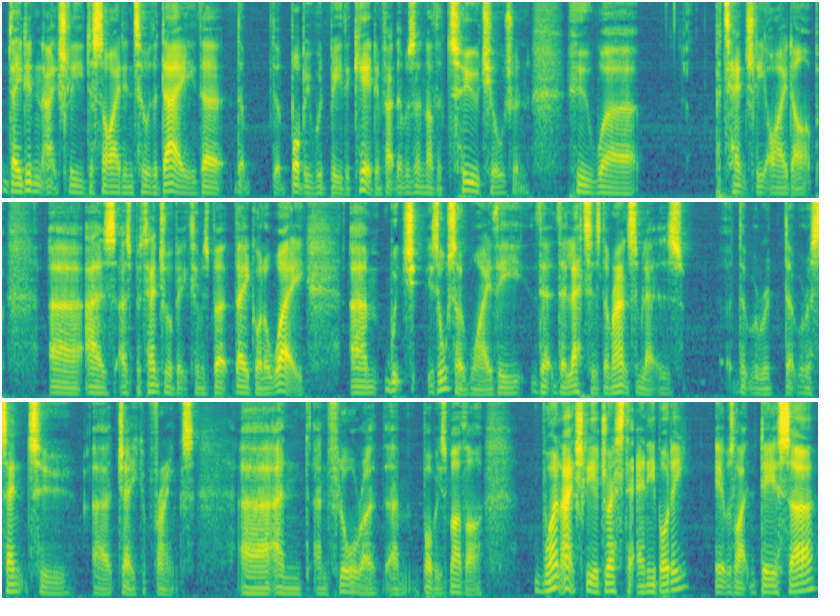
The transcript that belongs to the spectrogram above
they didn't actually decide until the day that, that that Bobby would be the kid. In fact, there was another two children who were potentially eyed up uh, as as potential victims, but they got away. Um, which is also why the, the the letters, the ransom letters that were that were sent to uh, Jacob Franks uh, and and Flora, um, Bobby's mother, weren't actually addressed to anybody. It was like, "Dear Sir,"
